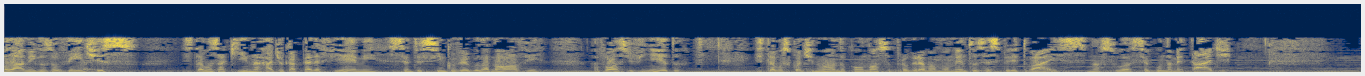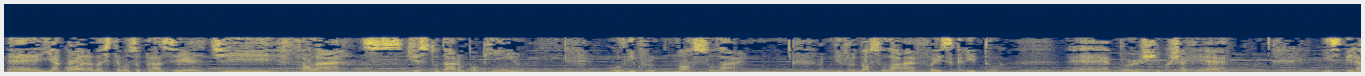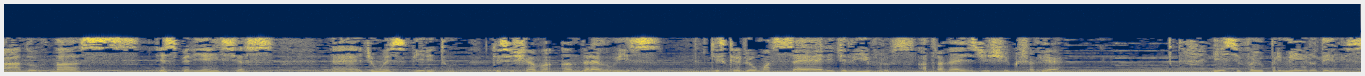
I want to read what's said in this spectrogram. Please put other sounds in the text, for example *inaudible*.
Olá, amigos ouvintes. Estamos aqui na Rádio Capela FM 105,9, a voz de Vinhedo. Estamos continuando com o nosso programa Momentos Espirituais, na sua segunda metade. É, e agora nós temos o prazer de falar, de estudar um pouquinho o livro Nosso Lar. O livro Nosso Lar foi escrito é, por Chico Xavier, inspirado nas experiências é, de um espírito que se chama André Luiz, que escreveu uma série de livros através de Chico Xavier. Esse foi o primeiro deles,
